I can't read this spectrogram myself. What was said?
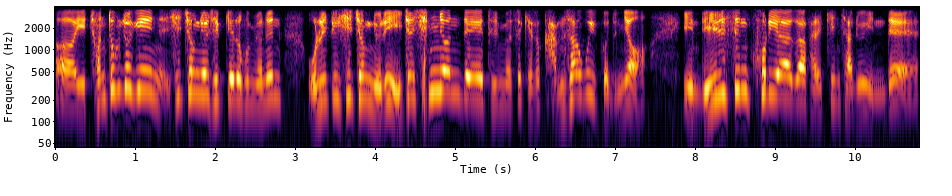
어, 이 전통적인 시청률 집계를 보면은 올림픽 시청률이 2010년대에 들면서 계속 감소하고 있거든요. 이 닐슨 코리아가 밝힌 자료인데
